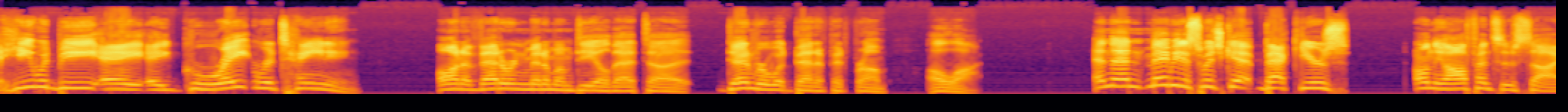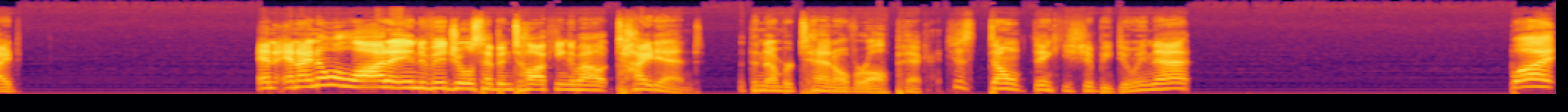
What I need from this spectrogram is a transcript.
He would be a a great retaining on a veteran minimum deal that uh, Denver would benefit from a lot. And then maybe to switch get back gears on the offensive side. And and I know a lot of individuals have been talking about tight end at the number 10 overall pick. I just don't think he should be doing that. But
